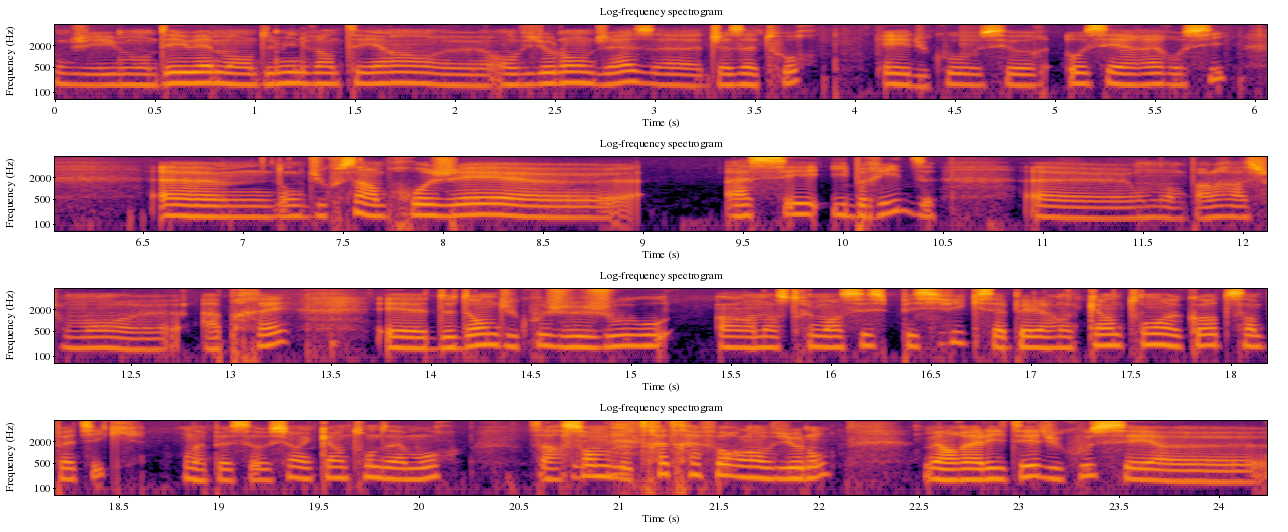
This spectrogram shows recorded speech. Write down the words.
Donc j'ai eu mon DEM en 2021 en violon jazz à Jazz à Tours et du coup au, CRR aussi. donc du coup, c'est un projet assez hybride. on en parlera sûrement après. Et dedans, du coup, je joue un instrument assez spécifique qui s'appelle un quinton à cordes sympathique. On appelle ça aussi un quinton d'amour. Ça ressemble très très fort à un violon, mais en réalité, du coup, c'est euh,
